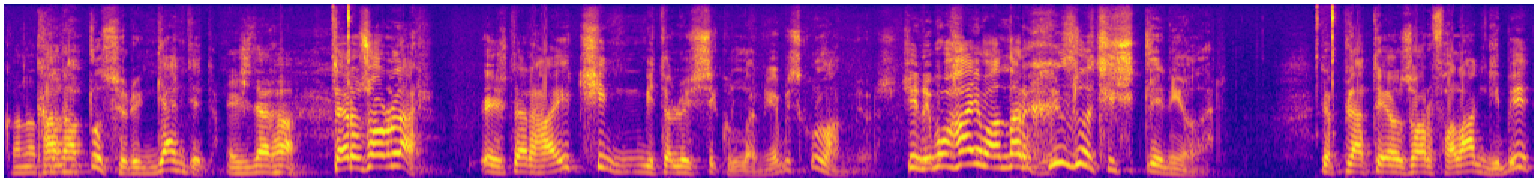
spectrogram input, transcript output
Kanatlı- kanatlı sürüngen dedim. Ejderha. Pterozorlar. Ejderhayı Çin mitolojisi kullanıyor. Biz kullanmıyoruz. Şimdi bu hayvanlar hızla çeşitleniyorlar. İşte plateozor falan gibi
